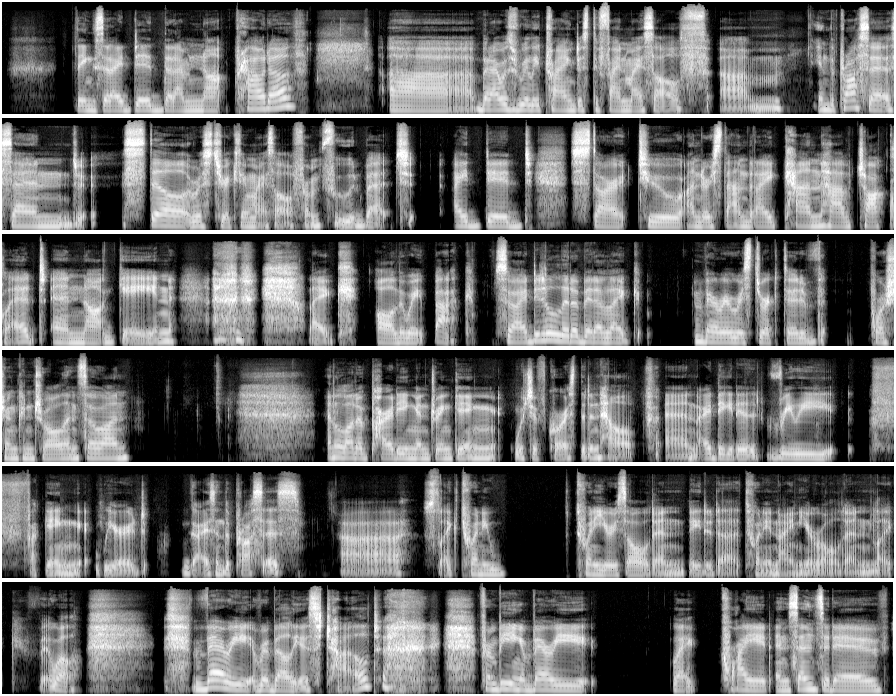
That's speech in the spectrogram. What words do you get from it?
things that I did that I'm not proud of. Uh, but I was really trying just to find myself um, in the process and still restricting myself from food. But I did start to understand that I can have chocolate and not gain like all the way back. So I did a little bit of like very restrictive portion control and so on. And a lot of partying and drinking, which of course didn't help. And I dated really fucking weird guys in the process. Uh, it's like 20, 20 years old and dated a 29 year old and like well very rebellious child from being a very like quiet and sensitive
